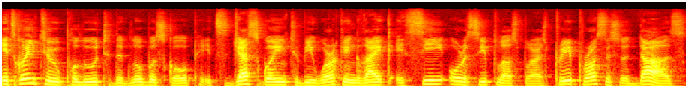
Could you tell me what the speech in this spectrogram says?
it's going to pollute the global scope. It's just going to be working like a C or C++ preprocessor does,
